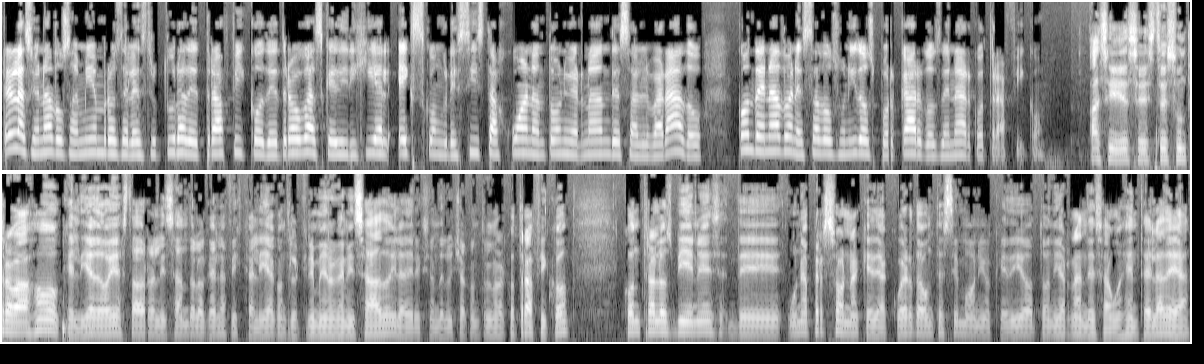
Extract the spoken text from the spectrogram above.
relacionados a miembros de la estructura de tráfico de drogas que dirigía el excongresista Juan Antonio Hernández Alvarado, condenado en Estados Unidos por cargos de narcotráfico. Así es, este es un trabajo que el día de hoy ha estado realizando lo que es la Fiscalía contra el Crimen Organizado y la Dirección de Lucha contra el Narcotráfico contra los bienes de una persona que de acuerdo a un testimonio que dio Tony Hernández a un agente de la DEA,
